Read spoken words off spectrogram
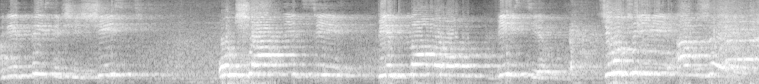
2006 учасниці під номером 8 Тютєві Анжелі.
